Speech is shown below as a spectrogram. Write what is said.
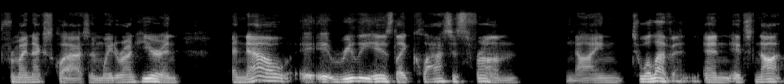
for my next class and wait around here and and now it really is like classes from 9 to 11 and it's not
